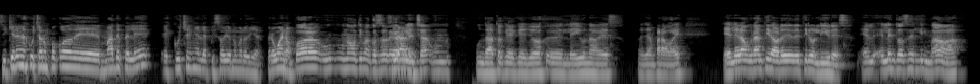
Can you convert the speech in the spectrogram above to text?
Si quieren escuchar un poco de más de Pelé, escuchen el episodio número 10. Pero bueno, ¿Puedo hablar un- una última cosa sobre Sí. Garrincha? Un, un dato que, que yo eh, leí una vez allá en Paraguay. Él era un gran tirador de, de tiros libres. Él, él entonces limaba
